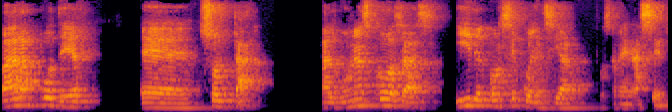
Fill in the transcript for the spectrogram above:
para poder eh, soltar algunas cosas y de consecuencia, pues renacer,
